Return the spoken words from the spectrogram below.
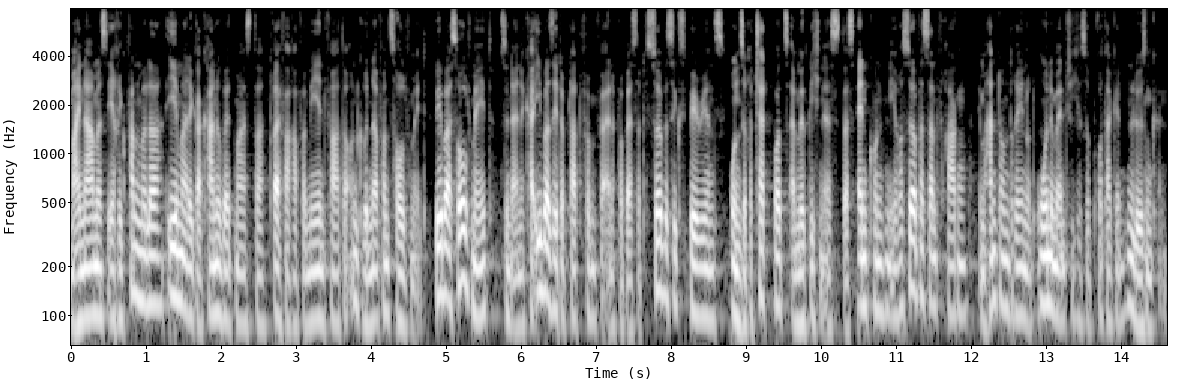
Mein Name ist Erik Pfannmüller, ehemaliger Kanu-Weltmeister, dreifacher Familienvater und Gründer von Solvemate. Wir bei Solvemate sind eine KI-basierte Plattform für eine verbesserte Service Experience. Unsere Chatbots ermöglichen es, dass Endkunden ihre Serviceanfragen im Handumdrehen und ohne menschliche Supportagenten lösen können.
